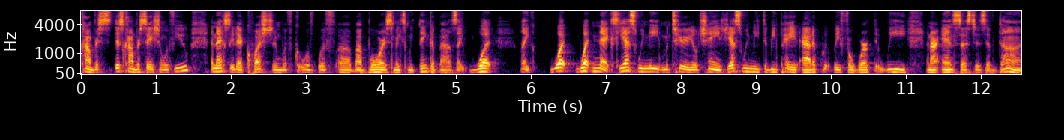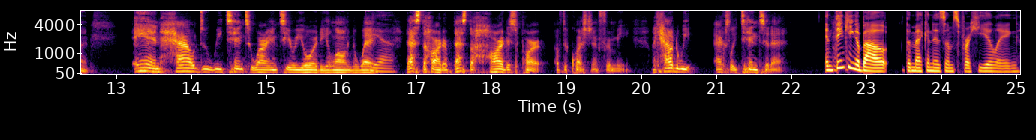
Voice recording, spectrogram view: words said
converse this conversation with you and actually that question with with, with uh, by Boris makes me think about. It's like what like what what next? Yes we need material change. Yes we need to be paid adequately for work that we and our ancestors have done. And how do we tend to our interiority along the way? Yeah. that's the harder that's the hardest part of the question for me. Like how do we actually tend to that? And thinking about the mechanisms for healing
